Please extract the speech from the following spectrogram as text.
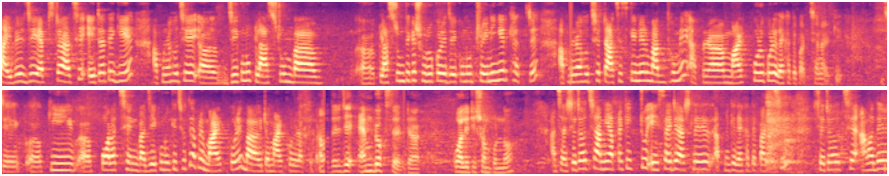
ফাইভের যে অ্যাপসটা আছে, এটাতে গিয়ে আপনারা হচ্ছে যে কোনো ক্লাসরুম বা ক্লাসরুম থেকে শুরু করে যে কোনো ট্রেনিংয়ের ক্ষেত্রে আপনারা হচ্ছে টাচ স্ক্রিনের মাধ্যমে আপনারা মার্ক করে করে দেখাতে পারছেন আর কি। যে কি পড়াচ্ছেন বা যে কোনো কিছুতে আপনি মার্ক করে বা এটা মার্ক করে রাখতে পারেন আমাদের যে এমডক্সের এটা কোয়ালিটি সম্পন্ন। আচ্ছা সেটা হচ্ছে আমি আপনাকে একটু এই সাইডে আসলে আপনাকে দেখাতে পারছি। সেটা হচ্ছে আমাদের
